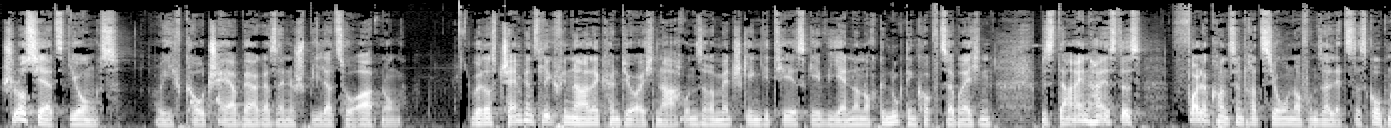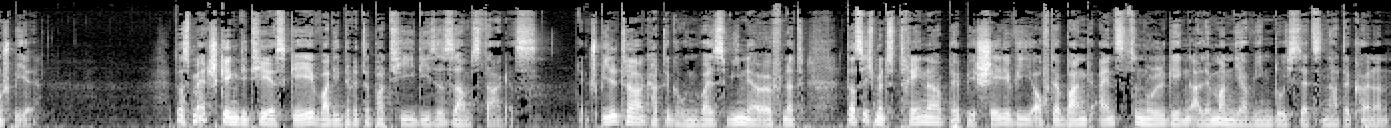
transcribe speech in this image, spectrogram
Schluss jetzt, Jungs, rief Coach Herberger seine Spieler zur Ordnung. Über das Champions League Finale könnt ihr euch nach unserem Match gegen die TSG Vienna noch genug den Kopf zerbrechen. Bis dahin heißt es volle Konzentration auf unser letztes Gruppenspiel. Das Match gegen die TSG war die dritte Partie dieses Samstages. Den Spieltag hatte Grün-Weiß Wien eröffnet, das sich mit Trainer Pepe Schedevi auf der Bank 1 zu 0 gegen Alemannia Wien durchsetzen hatte können.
